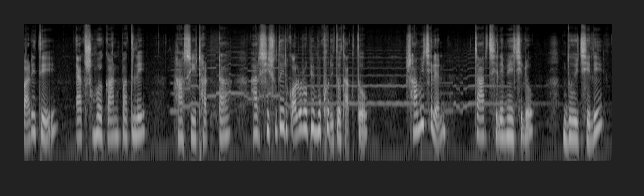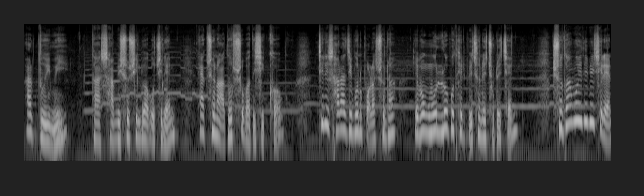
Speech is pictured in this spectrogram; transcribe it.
বাড়িতে একসময় কান পাতলে হাসি ঠাট্টা আর শিশুদের কলরবে মুখরিত থাকত। স্বামী ছিলেন, চার ছেলে মেয়ে ছিল, দুই ছেলে আর দুই মেয়ে। তার স্বামী সুশীলবাবু ছিলেন একজন আদর্শবাদী শিক্ষক, যিনি সারা জীবন পড়াশোনা এবং মূল্যবোধের পেছনে ছুটেছেন। সুধাময়ী দেবী ছিলেন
